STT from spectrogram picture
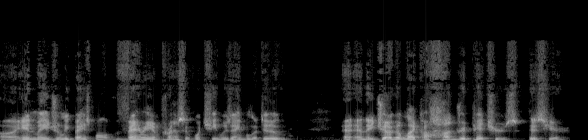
uh, in Major League Baseball. Very impressive what she was able to do. And, and they juggled like 100 pitchers this year.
